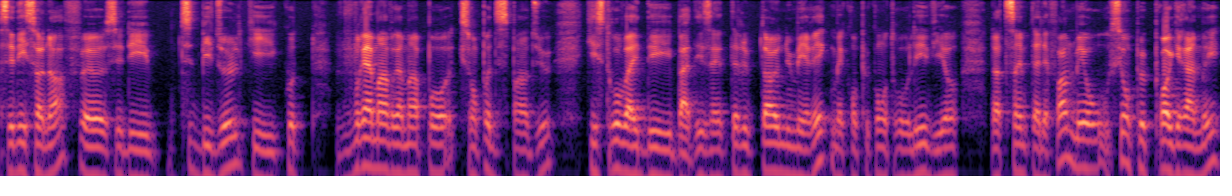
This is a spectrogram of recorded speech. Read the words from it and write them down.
c'est des Sonoff, c'est des petites bidules qui coûtent vraiment, vraiment pas, qui sont pas dispendieux, qui se trouvent à être des, ben, des interrupteurs numériques, mais qu'on peut contrôler via notre simple téléphone, mais aussi on peut programmer,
